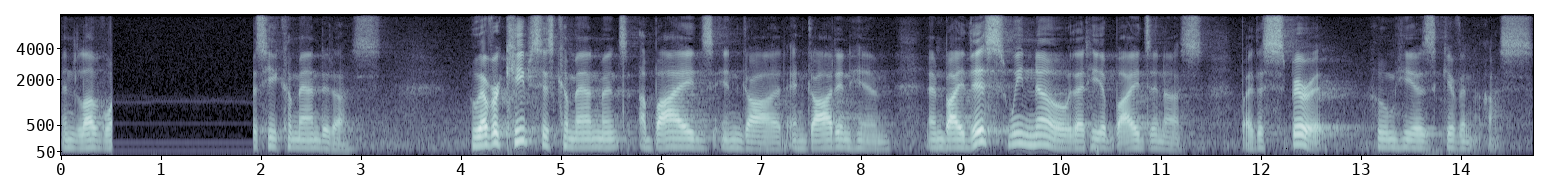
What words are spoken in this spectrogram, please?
and love one another as He commanded us. Whoever keeps His commandments abides in God, and God in Him. And by this we know that He abides in us, by the Spirit whom he has given us.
